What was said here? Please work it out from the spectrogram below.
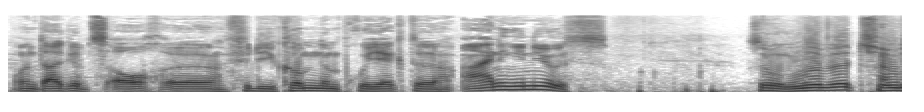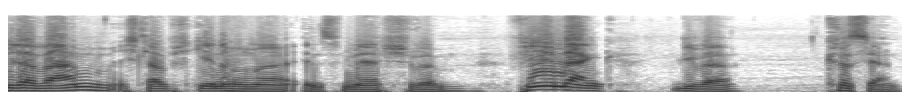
Und da gibt's auch äh, für die kommenden Projekte einige News. So, mir wird schon wieder warm. Ich glaube, ich gehe noch mal ins Meer schwimmen. Vielen Dank, lieber Christian.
